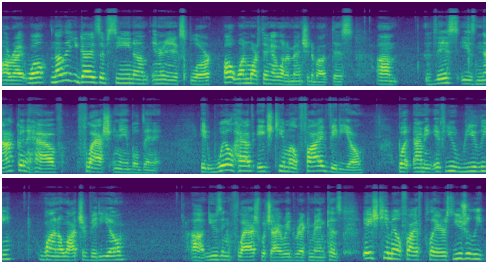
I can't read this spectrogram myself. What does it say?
Alright, well, now that you guys have seen um, Internet Explorer, oh, one more thing I want to mention about this. Um, this is not going to have Flash enabled in it. It will have HTML5 video, but, I mean, if you really want to watch a video, uh, using Flash, which I would recommend because HTML5 players usually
